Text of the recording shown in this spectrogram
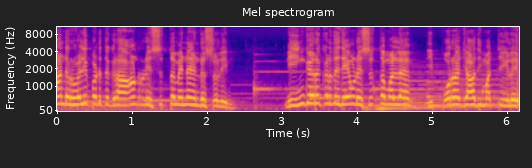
ஆண்டவர் வெளிப்படுத்துகிறார் ஆண்டருடைய சித்தம் என்ன என்று சொல்லி. நீ இங்க இருக்கிறது தேவனுடைய சித்தம் அல்ல நீ புற ஜாதி மத்தியிலே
